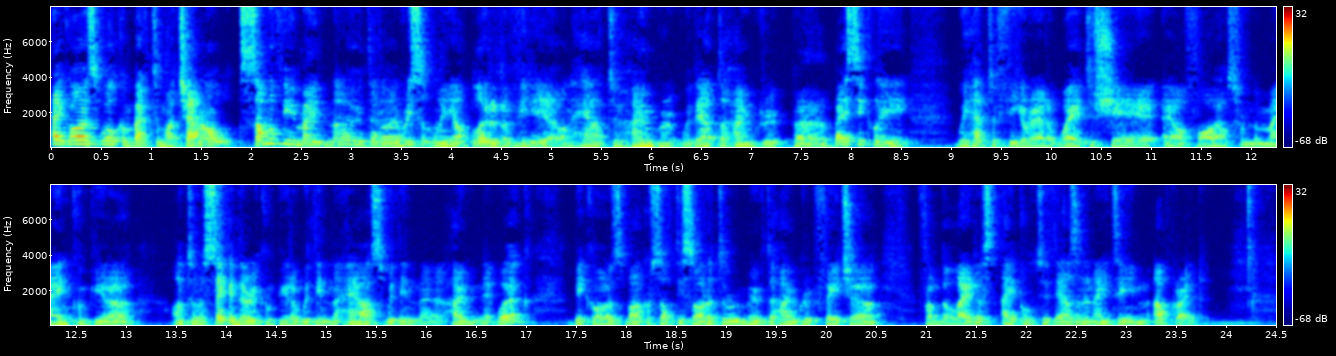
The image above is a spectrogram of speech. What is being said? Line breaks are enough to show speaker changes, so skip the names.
Hey guys, welcome back to my channel. Some of you may know that I recently uploaded a video on how to home group without the home group. Uh, basically, we had to figure out a way to share our files from the main computer onto a secondary computer within the house, within the home network, because Microsoft decided to remove the home group feature from the latest April 2018 upgrade.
